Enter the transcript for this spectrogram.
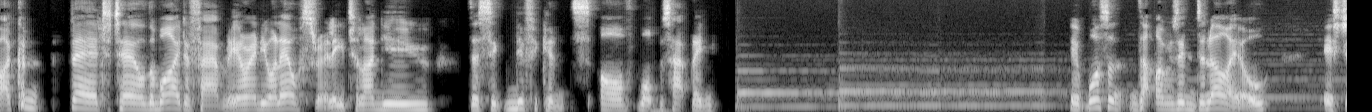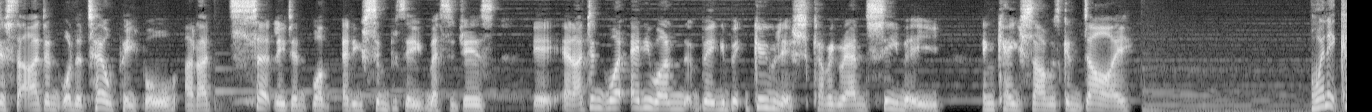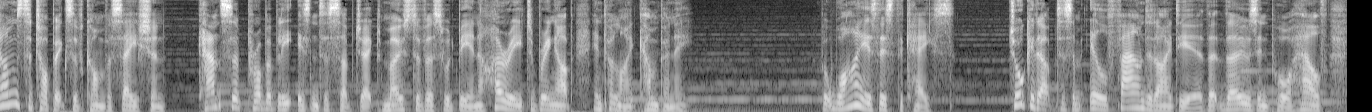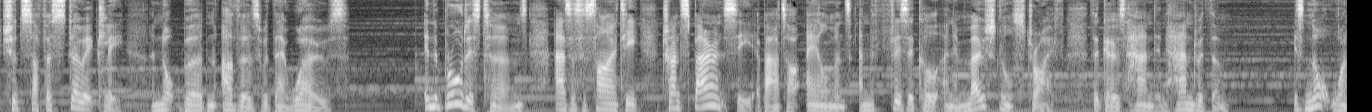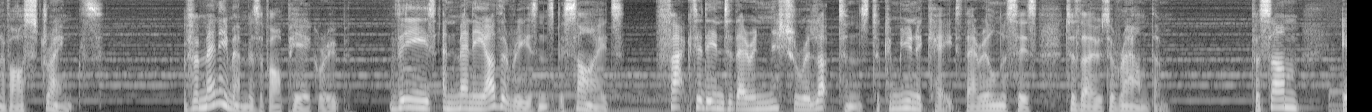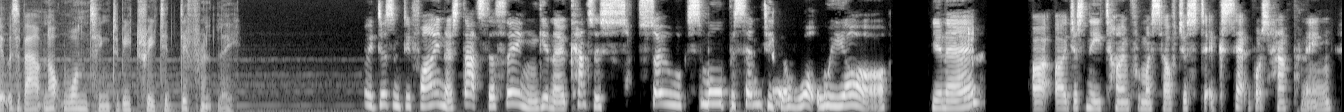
I couldn't bear to tell the wider family or anyone else really till I knew the significance of what was happening. It wasn't that I was in denial, it's just that I didn't want to tell people, and I certainly didn't want any sympathy messages. Eh, and I didn't want anyone being a bit ghoulish coming around to see me in case I was going to die. When it comes to topics of conversation, cancer probably isn't a subject most of us would be in a hurry to bring up in polite company. But why is this the case? Chalk it up to some ill founded idea that those in poor health should suffer stoically and not burden others with their woes. In the broadest terms, as a society, transparency about our ailments and the physical and emotional strife that goes hand in hand with them is not one of our strengths. For many members of our peer group, these and many other reasons besides factored into their initial reluctance to communicate their illnesses to those around them. For some, it was about not wanting to be treated differently. It doesn't define us. That's the thing. You know, cancer is so small percentage of what we are, you know? I, I just need time for myself just to accept what's happening,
